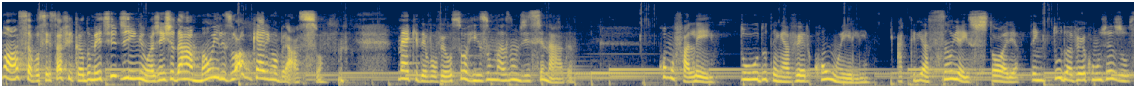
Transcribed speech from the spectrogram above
Nossa, você está ficando metidinho. A gente dá a mão e eles logo querem o braço. Mac devolveu o sorriso, mas não disse nada. Como falei, tudo tem a ver com ele. A criação e a história têm tudo a ver com Jesus.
